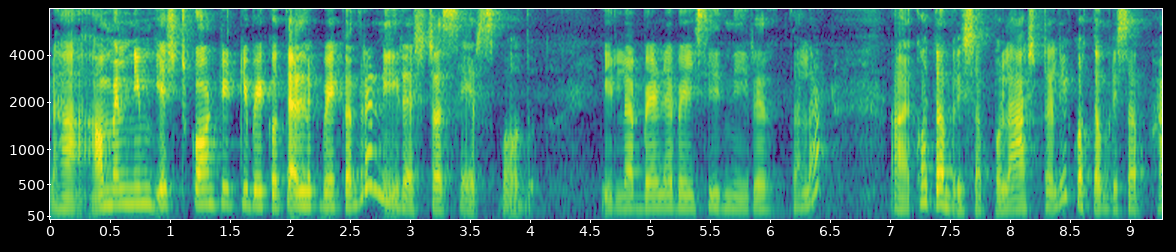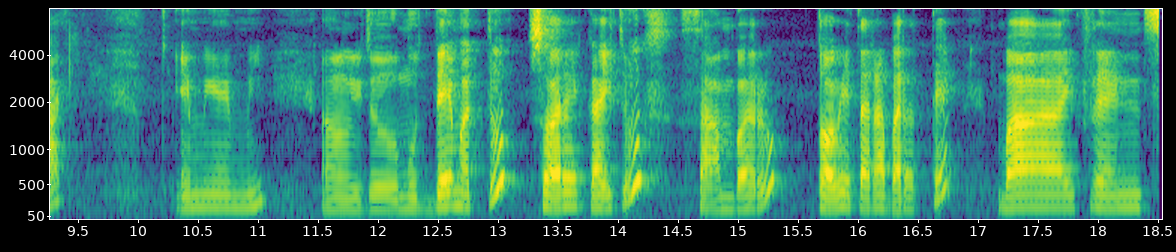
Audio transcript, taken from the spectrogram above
ಹಾಂ ಆಮೇಲೆ ನಿಮ್ಗೆ ಎಷ್ಟು ಕ್ವಾಂಟಿಟಿ ಬೇಕೋ ತೆಳ್ಳಗೆ ಬೇಕಂದ್ರೆ ನೀರಷ್ಟು ಸೇರಿಸ್ಬೋದು. ಇಲ್ಲ ಬೇಳೆ ಬೇಯಿಸಿದ ನೀರು ಇರುತ್ತಲ್ಲ ಆ, ಕೊತ್ತಂಬರಿ ಸೊಪ್ಪು ಲಾಸ್ಟಲ್ಲಿ ಕೊತ್ತಂಬರಿ ಸೊಪ್ಪು ಹಾಕಿ ಎಮ್ಮಿ ಎಮ್ಮಿ ಇದು ಮುದ್ದೆ ಮತ್ತು ಸೋರೆಕಾಯಿದು ಸಾಂಬಾರು ತೊವೆ ಥರ ಬರುತ್ತೆ. Bye friends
